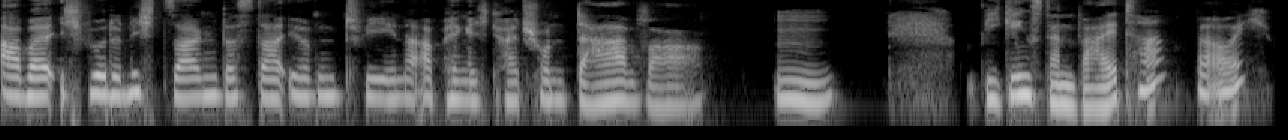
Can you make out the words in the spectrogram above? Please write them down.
aber ich würde nicht sagen, dass da irgendwie eine Abhängigkeit schon da war. Mhm. Wie ging es dann weiter bei euch?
